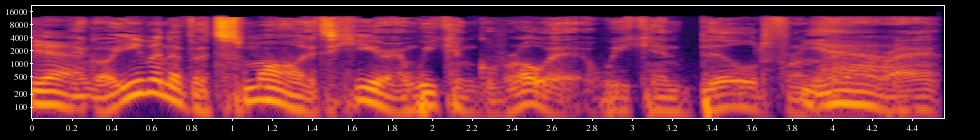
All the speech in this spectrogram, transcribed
Yeah. and go even if it's small it's here and we can grow it we can build from Yeah. there right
